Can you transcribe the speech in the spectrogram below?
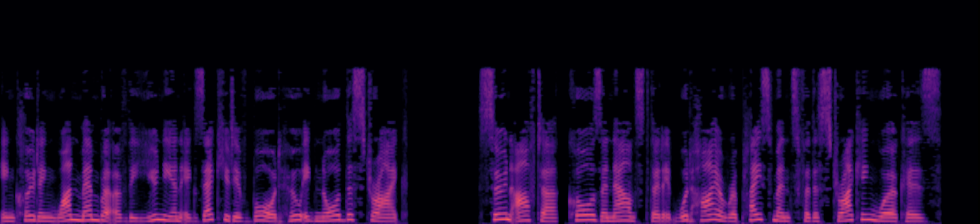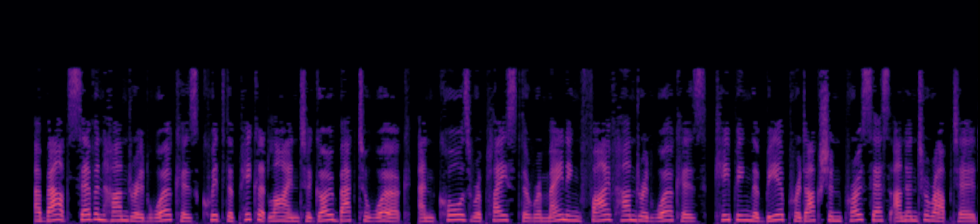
including one member of the union executive board who ignored the strike. Soon after, Coors announced that it would hire replacements for the striking workers. About 700 workers quit the picket line to go back to work, and Coors replaced the remaining 500 workers, keeping the beer production process uninterrupted.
